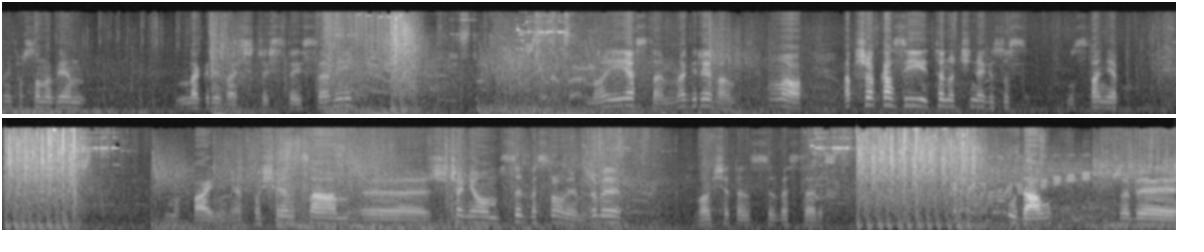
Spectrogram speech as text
No i postanowiłem nagrywać coś z tej serii. No i jestem, nagrywam. No, a przy okazji ten odcinek zos- zostanie... No fajnie, nie? Poświęcam e, życzeniom sylwestrowym, żeby wam się ten sylwester udał, żeby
